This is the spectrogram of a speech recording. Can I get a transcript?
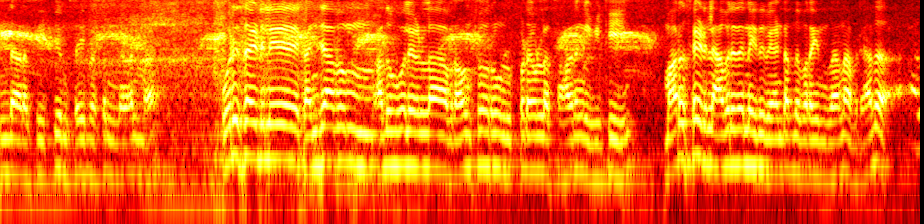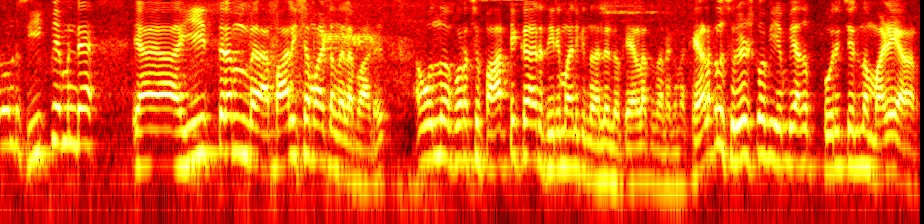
എന്താണ് സി പി എം സൈബർ സെല്ലിന്റെ നന്മ? ഒരു സൈഡിൽ കഞ്ചാവും അതുപോലെയുള്ള ബ്രൗൺ ഷുഗറും ഉൾപ്പെടെയുള്ള സാധനങ്ങൾ വിൽക്കുകയും മറു സൈഡിൽ അവർ തന്നെ ഇത് വേണ്ടെന്ന് പറയുന്നതാണ് അവർ അത് അതുകൊണ്ട് സി പി എമ്മിന്റെ ഇത്തരം ബാലിശമായിട്ടുള്ള നിലപാട് ഒന്ന് കുറച്ച് പാർട്ടിക്കാർ തീരുമാനിക്കുന്നതല്ലല്ലോ കേരളത്തിൽ നടക്കുന്നത്. കേരളത്തിൽ സുരേഷ് ഗോപി എം പി അത് പൊരിച്ചിരുന്ന മഴയാണ്.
